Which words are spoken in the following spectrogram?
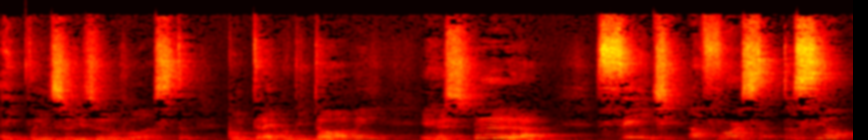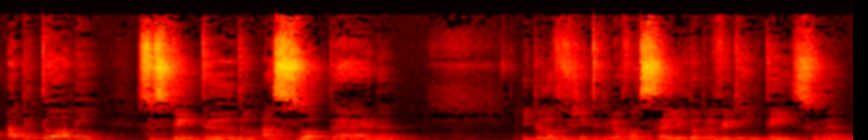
Põe um sorriso no rosto, contrai o abdômen e respira. Sente a força do seu abdômen sustentando a sua perna. E pelo jeito que minha voz saiu, dá para ver que é intenso, né?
